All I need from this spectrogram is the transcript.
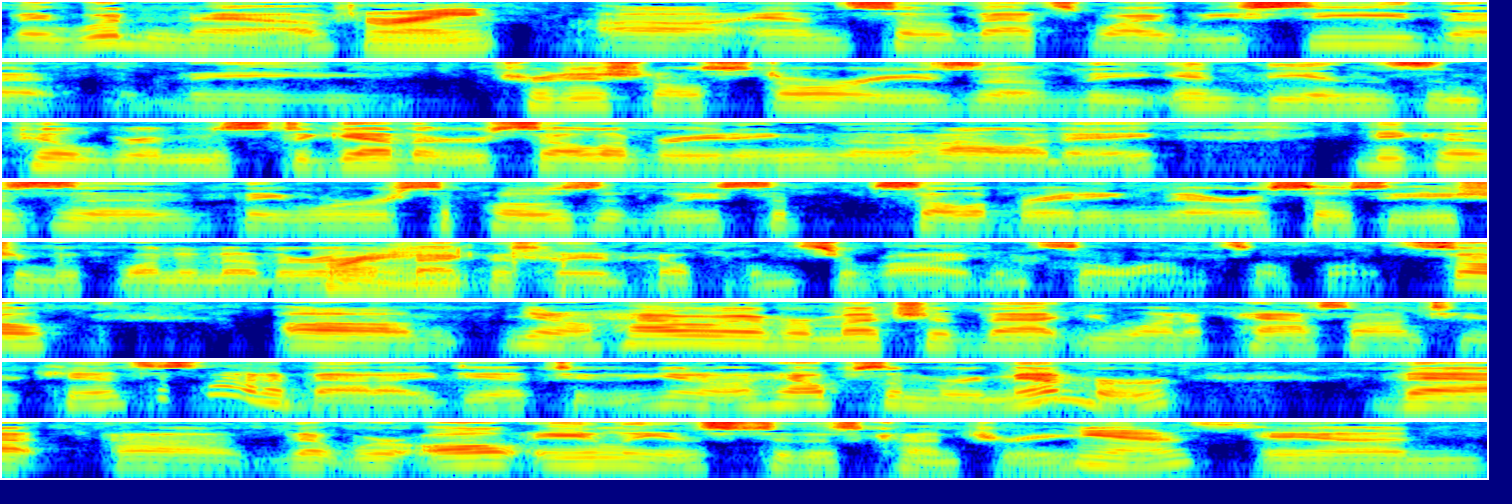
they wouldn't have. Right. Uh, and so that's why we see the the traditional stories of the Indians and pilgrims together celebrating the holiday because uh, they were supposedly ce- celebrating their association with one another and the fact that they had helped them survive and so on and so forth. So, um, you know, however much of that you want to pass on to your kids, it's not a bad idea to. You know, it helps them remember that uh, that we're all aliens to this country Yes. and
